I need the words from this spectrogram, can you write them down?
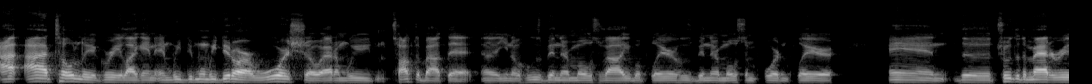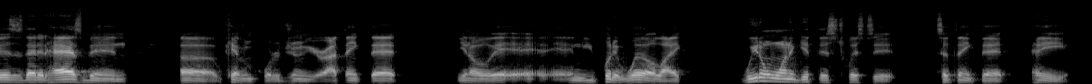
I, I totally agree. Like, and, and we did when we did our awards show, Adam, we talked about that. Uh, you know, who's been their most valuable player, who's been their most important player, and the truth of the matter is, is that it has been uh, Kevin Porter Jr. I think that you know, it, and you put it well. Like, we don't want to get this twisted to think that hey,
